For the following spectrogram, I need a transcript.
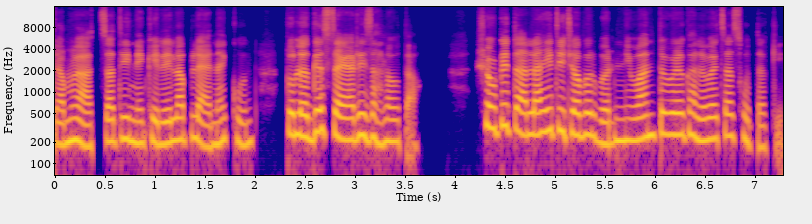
त्यामुळे आजचा तिने केलेला प्लॅन ऐकून तो लगेच तयारी झाला होता. शेवटी त्यालाही तिच्याबरोबर निवांत वेळ घालवायचाच होता की.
